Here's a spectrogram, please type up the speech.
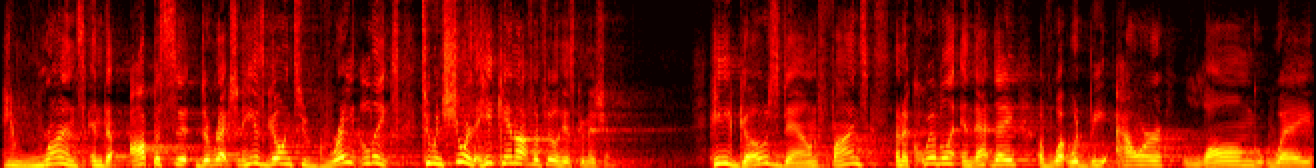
He runs in the opposite direction. He is going to great lengths to ensure that he cannot fulfill his commission. He goes down, finds an equivalent in that day of what would be our long way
